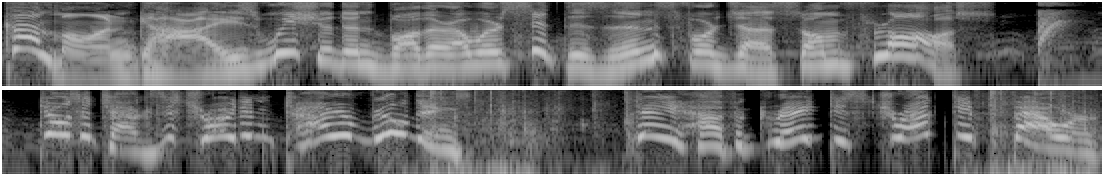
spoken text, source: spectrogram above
Come on, guys, we shouldn't bother our citizens for just some flaws. Those attacks destroyed entire buildings. They have a great destructive power.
